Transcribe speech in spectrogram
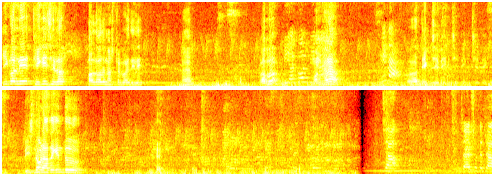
কি করলি? ঠিকই ছিল। ফালতু ফালতু নষ্ট করে দিলি। হ্যাঁ। বাবু বিয়া কর বিয়া। মন খারাপ? ও দেখছি দেখছি দেখছি দেখছি। দিস না ওর হাতে কিন্তু চা। চায়ের সাথে চা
